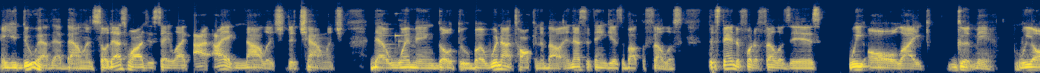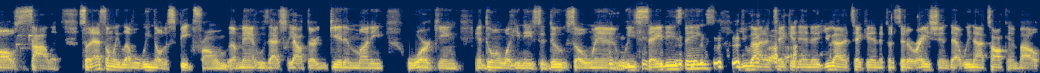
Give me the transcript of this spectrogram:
And you do have that balance. So that's why I just say, like, I, I acknowledge the challenge that women go through, but we're not talking about, and that's the thing is about the fellas. The standard for the fellas is we all like good men. We all solid. So that's the only level we know to speak from a man who's actually out there getting money, working, and doing what he needs to do. So when we say these things, you got to take it in. You got to take it into consideration that we're not talking about.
